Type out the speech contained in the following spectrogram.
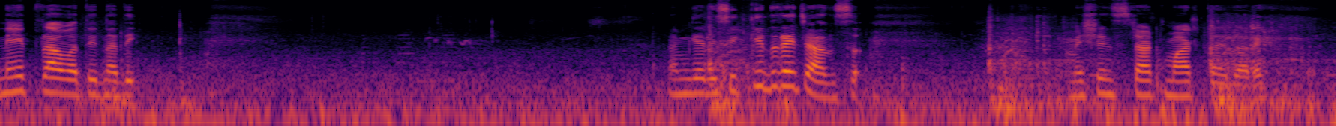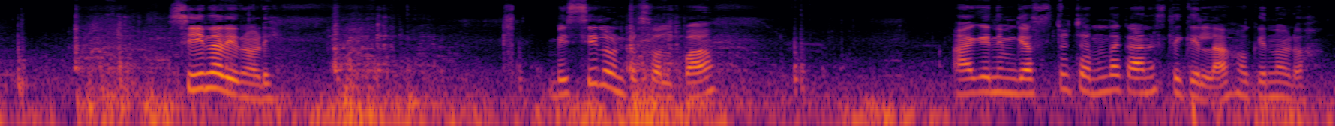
ನೇತ್ರಾವತಿ ನದಿ. ನಮಗೆ ಅಲ್ಲಿ ಸಿಕ್ಕಿದ್ರೆ ಚಾನ್ಸ್ ಮಿಷಿನ್ ಸ್ಟಾರ್ಟ್ ಮಾಡ್ತಾ ಇದ್ದಾರೆ. ಸೀನರಿ ನೋಡಿ. ಬಿಸಿಲುಂಟು ಸ್ವಲ್ಪ. ಹಾಗೆ ನಿಮ್ಗೆ ಅಷ್ಟು ಚಂದ ಕಾಣಿಸ್ಲಿಕ್ಕಿಲ್ಲ. ಓಕೆ ನೋಡುವ.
